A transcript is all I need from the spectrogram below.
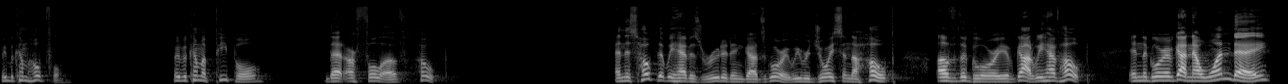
We become hopeful. We become a people that are full of hope. And this hope that we have is rooted in God's glory. We rejoice in the hope of the glory of God. We have hope in the glory of God. Now, one day,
